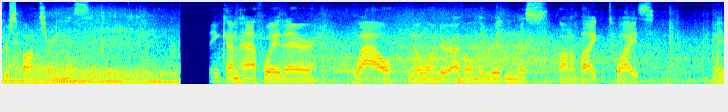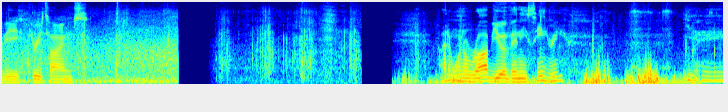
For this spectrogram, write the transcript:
for sponsoring this? I think I'm halfway there. Wow, no wonder I've only ridden this on a bike twice maybe three times. I don't want to rob you of any scenery. Yay.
